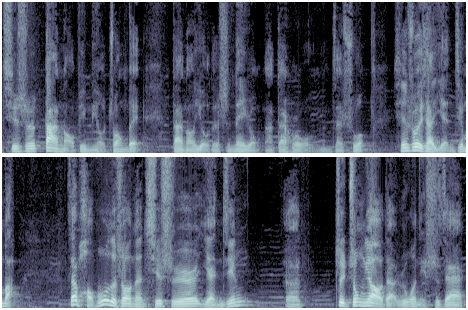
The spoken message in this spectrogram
其实大脑并没有装备，大脑有的是内容啊。待会儿我们再说。先说一下眼睛吧，在跑步的时候呢，其实眼睛。呃，最重要的，如果你是在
